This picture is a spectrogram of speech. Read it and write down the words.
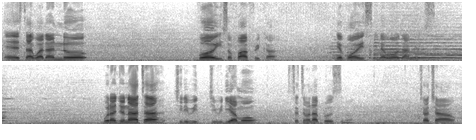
e sta guardando Voice of Africa, The Voice in the Wilderness. Buona giornata, ci rivi- ci vediamo settimana prossima. Ciao ciao!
